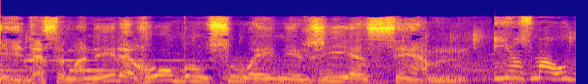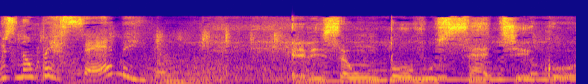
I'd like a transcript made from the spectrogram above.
E dessa maneira roubam sua energia Sam. E os Maubes não percebem? Eles são um povo cético.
